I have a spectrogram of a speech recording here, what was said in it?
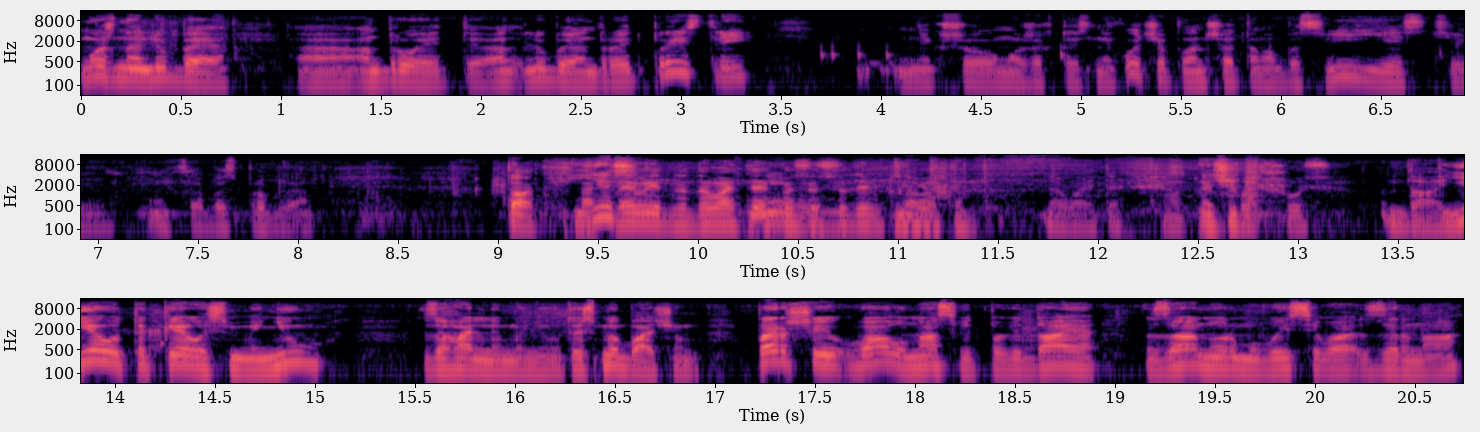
Можна любе Android, любий Android пристрій. Якщо може хтось не хоче планшет там або свій є, ну, це без проблем. Так, так, є не видно, давайте Не якось видно. сюди втіньок. Давайте. Давайте. Значить. Да, є отаке ось меню, загальне меню. Тобто ми бачимо, перший вал у нас відповідає за норму висіва зерна,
